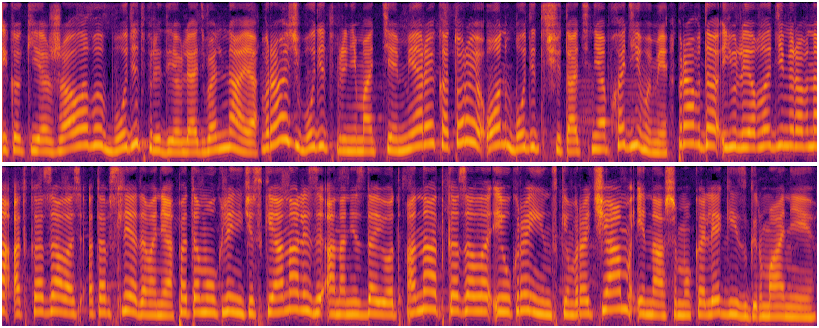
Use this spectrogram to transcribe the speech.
и какие жалобы будет предъявлять больная, врач будет принимать те меры, которые он будет считать необходимыми. Правда, Юлия Владимировна отказалась от обследования, потому клинические анализы она не сдает. Она отказала и украинским врачам, и нашему коллеге из Германии.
